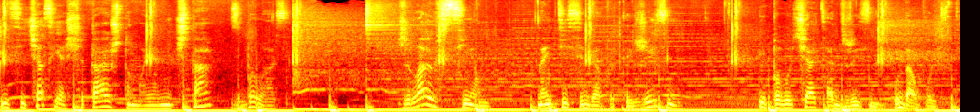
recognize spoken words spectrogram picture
И сейчас я считаю, что моя мечта сбылась. Желаю всем найти себя в этой жизни – и получать от жизни удовольствие.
